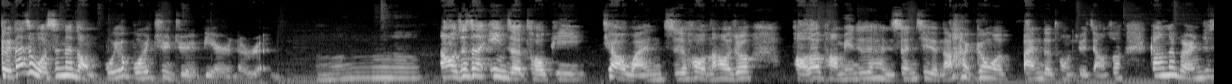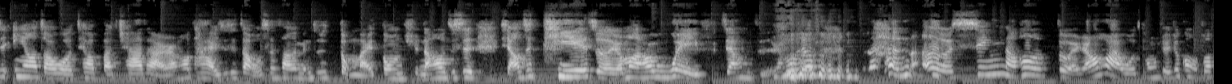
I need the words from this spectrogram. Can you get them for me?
对，但是我是那种我又不会拒绝别人的人，哦，然后我就真的硬着头皮跳完之后，然后我就。跑到旁边就是很生气的，然后还跟我班的同学讲说，刚刚那个人就是硬要找我跳 bachata，然后他还就是在我身上那边就是动来动去，然后就是想要去贴着，有没有？然后 wave 这样子，然后就 很恶心。然后对，然后后来我同学就跟我说，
